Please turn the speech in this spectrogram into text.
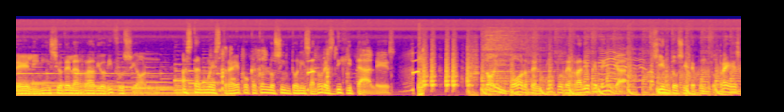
Del inicio de la radiodifusión hasta nuestra época con los sintonizadores digitales. No importa el tipo de radio que tenga, 107.3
